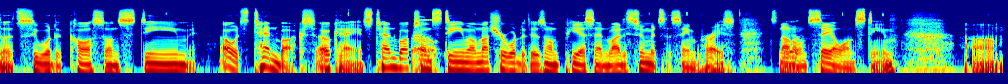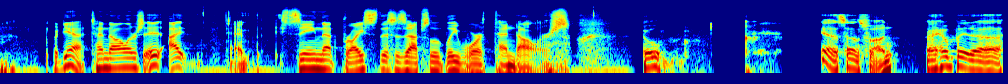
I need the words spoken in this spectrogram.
let's see what it costs on Steam. Oh, it's 10 bucks. Okay, it's 10 bucks on Steam. I'm not sure what it is on PSN, but I'd assume it's the same price. It's not Yeah. on sale on Steam. Um, but yeah, ten dollars. I, I seeing that price, this is absolutely worth ten dollars. cool. Yeah, that sounds fun. I hope it uh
